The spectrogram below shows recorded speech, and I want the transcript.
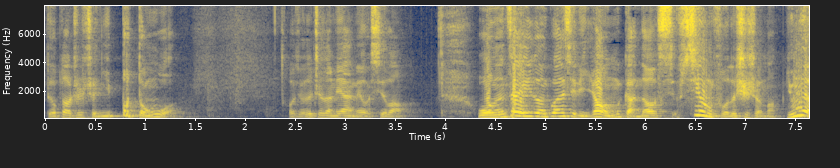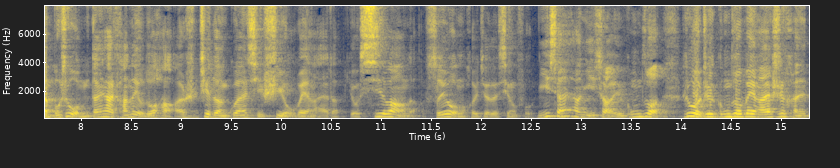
得不到支持，你不懂我，我觉得这段恋爱没有希望。我们在一段关系里，让我们感到幸幸福的是什么？永远不是我们当下谈的有多好，而是这段关系是有未来的、有希望的，所以我们会觉得幸福。你想想，你找一个工作，如果这个工作未来是很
